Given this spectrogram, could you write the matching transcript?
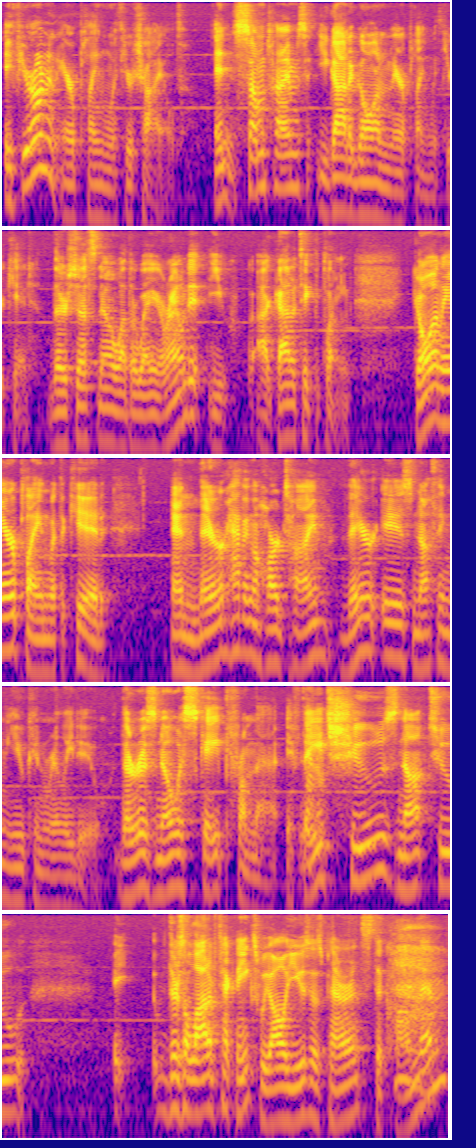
if you're on an airplane with your child and sometimes you got to go on an airplane with your kid. There's just no other way around it. You I got to take the plane. Go on the airplane with the kid and they're having a hard time, there is nothing you can really do. There is no escape from that. If they choose not to eh, there's a lot of techniques we all use as parents to calm them.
